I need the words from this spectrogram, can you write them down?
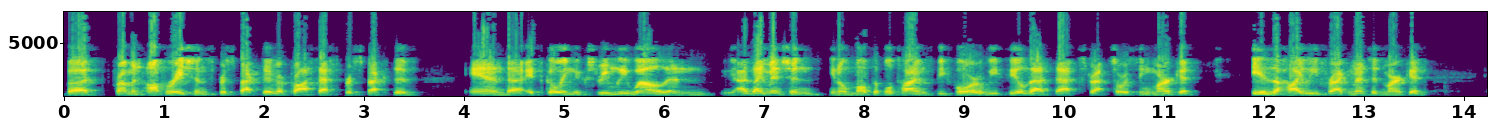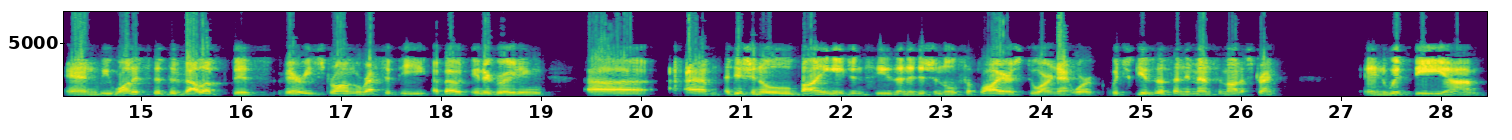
but from an operations perspective, a process perspective, and uh, it's going extremely well. And as I mentioned you know, multiple times before, we feel that that strat sourcing market is a highly fragmented market, and we wanted to develop this very strong recipe about integrating uh, um, additional buying agencies and additional suppliers to our network, which gives us an immense amount of strength. And with the um,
